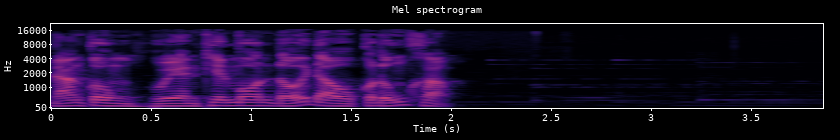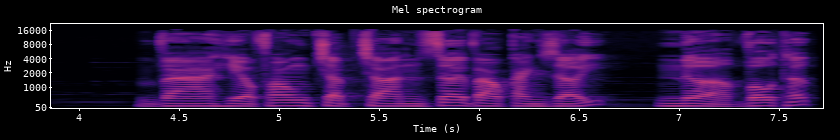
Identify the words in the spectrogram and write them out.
Đang cùng huyền thiên môn đối đầu có đúng không? Và Hiểu Phong chập chờn rơi vào cảnh giới, Nửa vô thức,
